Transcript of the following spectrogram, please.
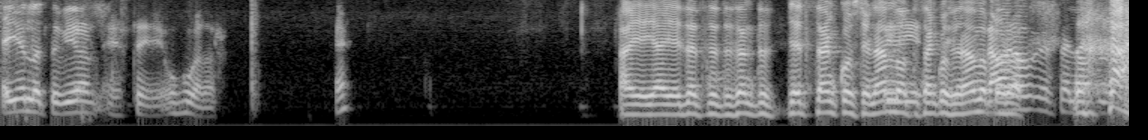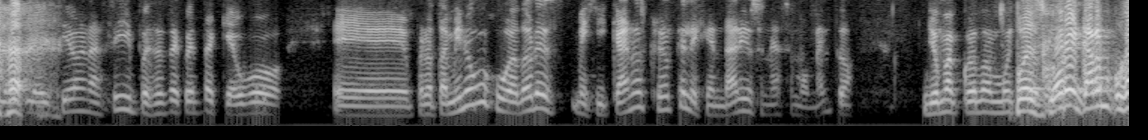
ellos lo tuvieron este, un jugador. Ay, ay, ay, ya te, te están, te- ya te están cuestionando, Sí, te están cuestionando, sí. pero... No, no, este, lo- lo hicieron así, pues hazte cuenta que hubo, eh, pero también hubo jugadores mexicanos, creo que legendarios en ese momento. Yo me acuerdo mucho. Pues Jorge Campos,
